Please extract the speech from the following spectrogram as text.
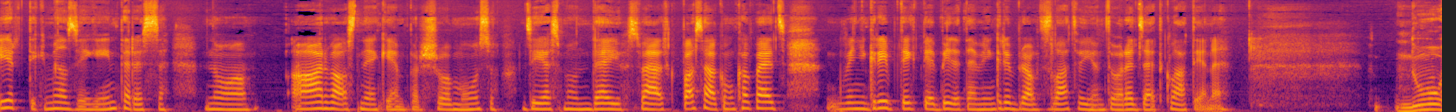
ir tik milzīga interese no ārvalstniekiem par šo mūsu dziesmu un deju svētku pasākumu, kāpēc viņi grib tikt pie biļetēm, viņi grib braukt uz Latviju un to redzēt klātienē? Nu,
